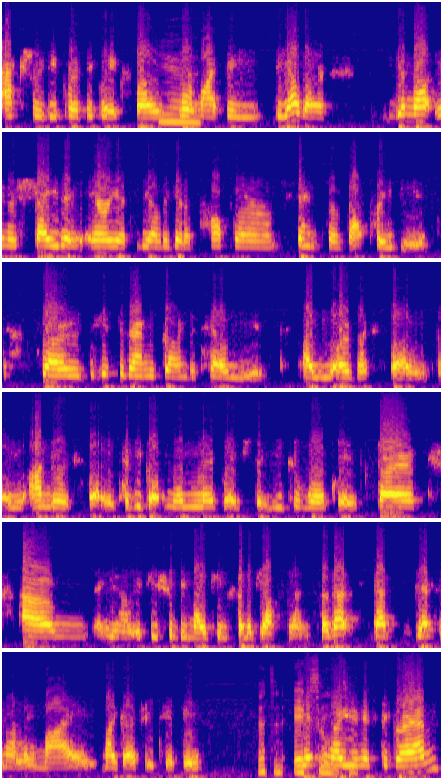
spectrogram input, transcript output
actually be perfectly exposed yeah. or it might be the other. You're not in a shaded area to be able to get a proper sense of that preview. So the histogram is going to tell you are you overexposed? Are you underexposed? Have you got more leverage that you can work with? So, um, you know, if you should be making some adjustments. So that's that's definitely my my go-to tip is that's an excellent get to know your Instagram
